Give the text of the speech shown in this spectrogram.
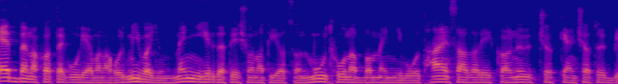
ebben a kategóriában, ahol mi vagyunk, mennyi hirdetés van a piacon, múlt hónapban mennyi volt, hány százalékkal nőtt, csökkent, stb.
